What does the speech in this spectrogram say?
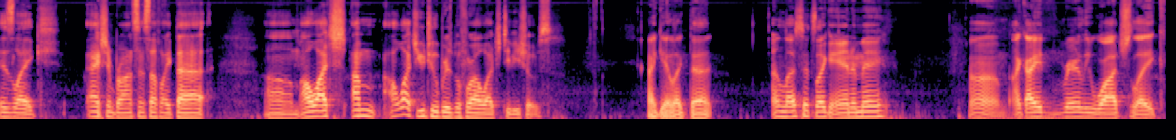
Is like Action Bronson stuff like that. Um, I'll watch. I'm. I'll watch YouTubers before I'll watch TV shows. I get like that, unless it's like anime. Um, like I rarely watch like.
